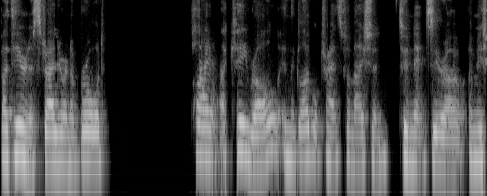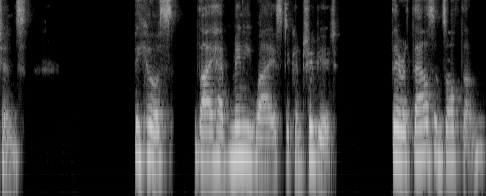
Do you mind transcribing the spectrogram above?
both here in Australia and abroad, play a key role in the global transformation to net zero emissions because they have many ways to contribute. There are thousands of them.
